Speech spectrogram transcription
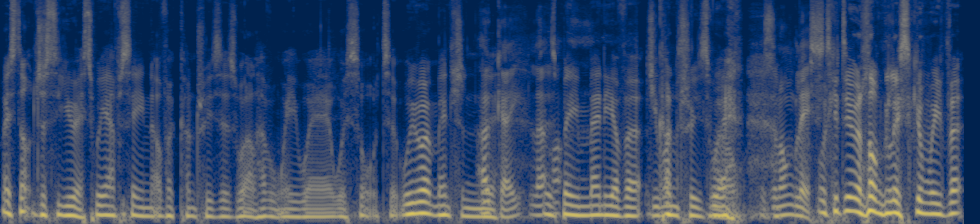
Well, it's not just the US. We have seen other countries as well, haven't we? Where we're sort of. We won't mention. The, Okay, le- There's been many other do you want- countries well, where there's a long list. we could do a long list, can we? But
